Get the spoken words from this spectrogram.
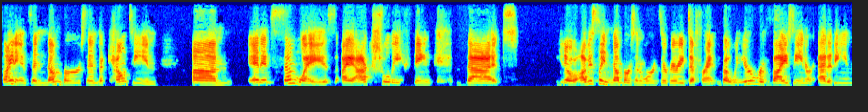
finance and numbers and accounting. Um, and in some ways, I actually think that, you know, obviously numbers and words are very different, but when you're revising or editing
